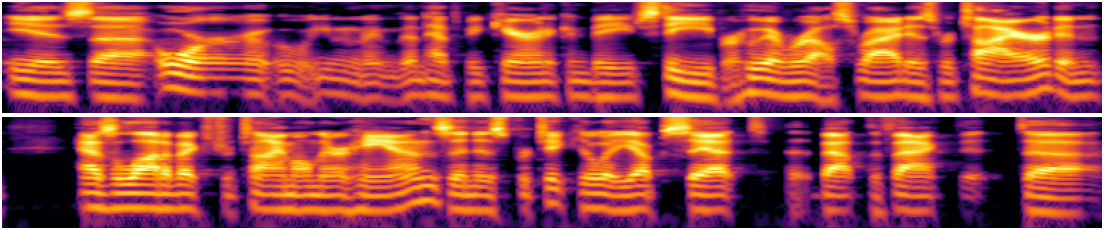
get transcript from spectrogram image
is, uh, or you know, it doesn't have to be Karen, it can be Steve or whoever else, right? Is retired and has a lot of extra time on their hands and is particularly upset about the fact that, uh,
